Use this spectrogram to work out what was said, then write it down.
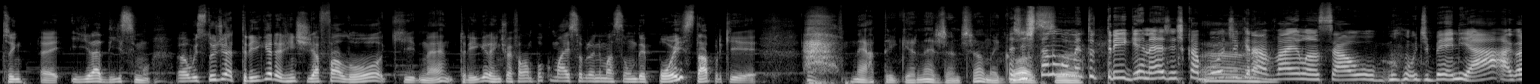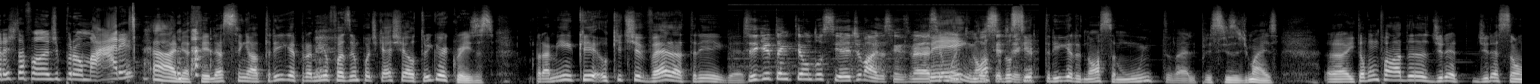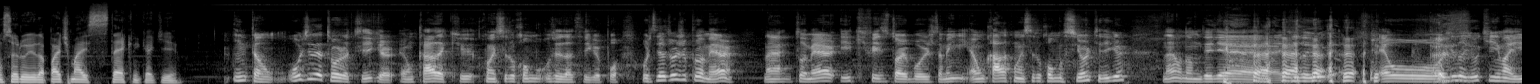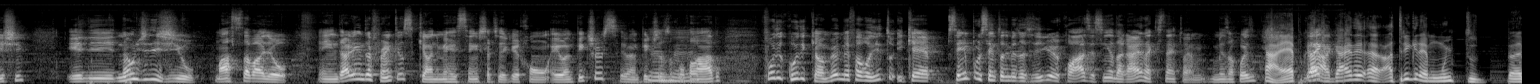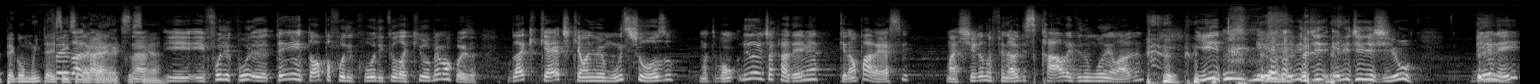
Sim, é iradíssimo. Ah, o estúdio é Trigger, a gente já falou que, né, Trigger, a gente vai falar um pouco mais sobre a animação depois, tá? Porque, ah, né, a Trigger, né, gente, é um A negócio... gente tá no momento trigger, né? A gente acabou de gravar e lançar o, o de BNA, agora a gente tá falando de Promare. Ai, minha filha, assim, ó, Trigger, pra mim, eu fazer um podcast é o Trigger Crazes. Pra mim, o que, o que tiver da Trigger... Trigger tem que ter um dossiê demais, assim, eles merecem Tem, muito um nossa, dossiê Trigger. trigger. nossa, muito, velho, precisa demais. Ah, então vamos falar da dire- direção, Ceruí, da parte mais técnica aqui. Então, o diretor do Trigger é um cara que conhecido como o diretor da Trigger, pô. O diretor de Promare, né, Promare e que fez Storyboard também, é um cara conhecido como Sr. Trigger, né, o nome dele é é o Hiroyuki Imaishi. Ele não dirigiu, mas trabalhou em Darling in the Franxx, que é um anime recente da Trigger com A1 Pictures, A1 Pictures não vou falar nada. Furikuri, que é o meu anime favorito e que é 100% anime da Trigger, quase assim, é da Gainax, né, então é a mesma coisa. Ah, a época, Black- a, Gaina- a Trigger é muito... é, Pegou muito a Foi essência da, Gainax, Gainax, né? assim, é. E, e Furikuri, tem em Topa, Furikuri, Kill la Kill, mesma coisa. Black Cat, que é um anime muito estiloso, muito bom. Little Witch Academia, que não parece, mas chega no final ele escala e vira um Gurren Lagann. e ele, ele ele dirigiu DNA,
